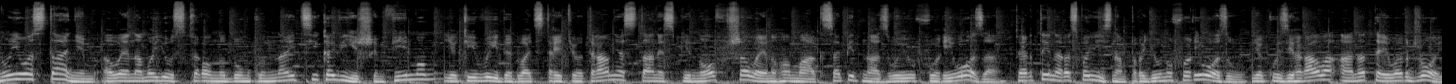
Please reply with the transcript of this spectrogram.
Ну і останнім, але на мою скромну думку, найцікавішим фільмом, який вийде 23 травня, стане спін-офф шаленого Макса під назвою Фуріоза. Картина розповість нам про юну Фуріозу, яку зіграла Анна Тейлор Джой.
